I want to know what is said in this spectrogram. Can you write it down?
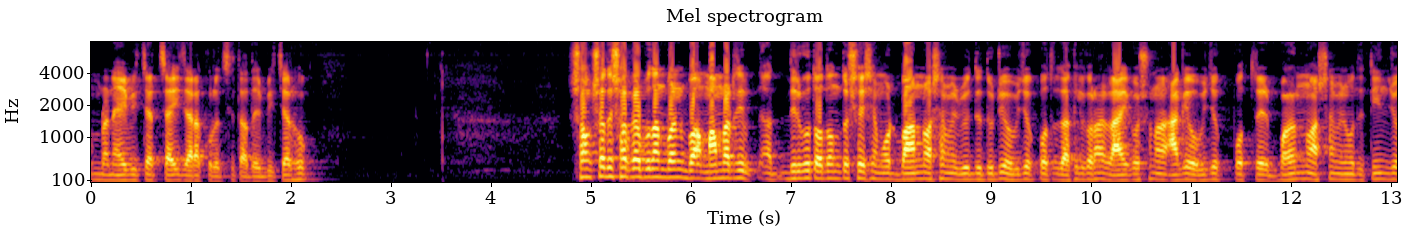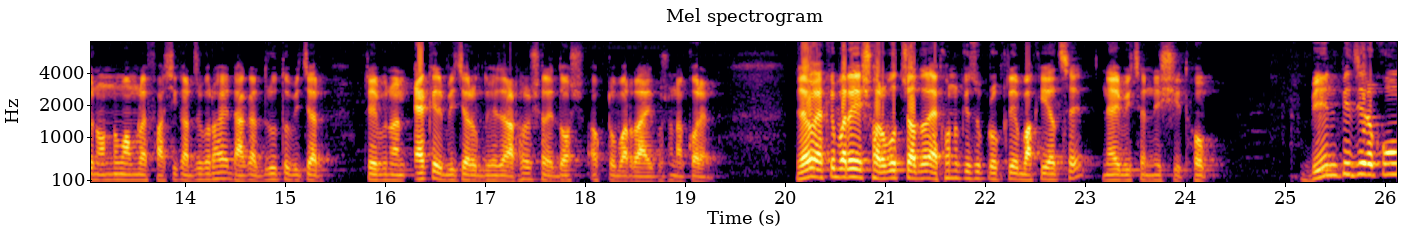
আমরা ন্যায় বিচার চাই, যারা করেছে তাদের বিচার হোক। সংসদে সরকার প্রধান বলেন মামলাটি দীর্ঘ তদন্ত শেষে মোট বান্ন আসামির বিরুদ্ধে দুটি অভিযোগপত্র দাখিল করা হয়। রায় ঘোষণার আগে অভিযোগপত্রের বান্ন আসামির মধ্যে তিনজন অন্য মামলায় ফাঁসি কার্যকর হয়। ঢাকার দ্রুত বিচার ট্রাইব্যুনাল একের বিচারক দু হাজার আঠেরো সালে দশ অক্টোবর রায় ঘোষণা করেন। যাই একেবারে সর্বোচ্চ আদালত এখনও কিছু প্রক্রিয়া বাকি আছে। ন্যায় বিচার নিশ্চিত হোক। বিএনপি যেরকম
